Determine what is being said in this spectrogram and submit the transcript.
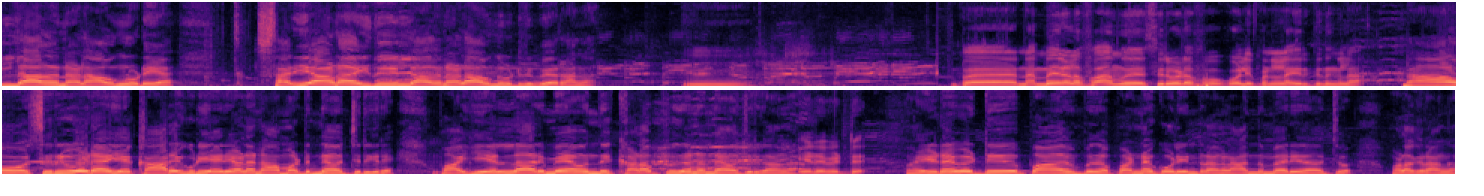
இல்லாதனால அவங்களுடைய சரியான இது இல்லாதனால அவங்க விட்டுட்டு போயிடுறாங்க. ம். இப்போ நம்ம ஏரியாவில் ஃபார்ம் சிறுவடை கோழி பண்ணலாம் இருக்குதுங்களா? நான் சிறுவிட காரைக்குடி ஏரியாவில் நான் மட்டும்தான் வச்சுருக்கிறேன். பாக்கி எல்லாருமே வந்து கலப்பு தினம் தான் வச்சுருக்காங்க. இடைவெட்டு. இடைவெட்டு ப இப்ப பண்ணைக்கோழின்றாங்களே அந்த மாதிரி தான் வச்சு வளர்க்குறாங்க.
